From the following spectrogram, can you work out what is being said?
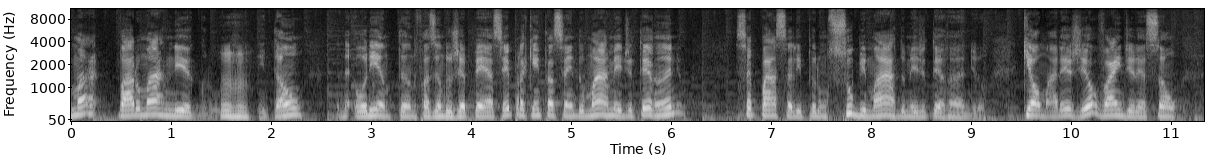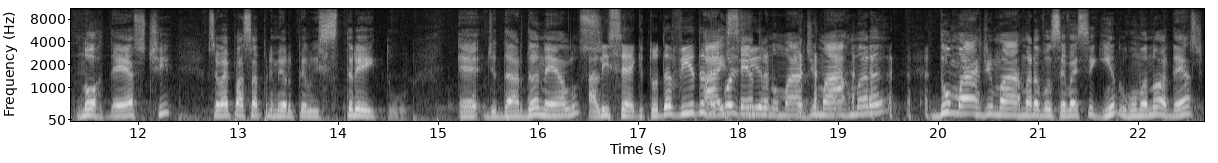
mar, para o Mar Negro. Uhum. Então, né, orientando, fazendo o GPS aí para quem está saindo do Mar Mediterrâneo, você passa ali por um submar do Mediterrâneo, que é o Mar Egeu, vai em direção nordeste, você vai passar primeiro pelo Estreito é, de Dardanelos. Ali segue toda a vida, Aí depois você vira... entra no Mar de Mármara. do Mar de Mármara você vai seguindo rumo a nordeste,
